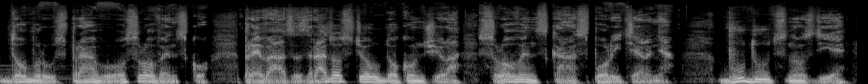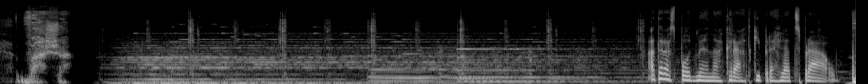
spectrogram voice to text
Dobrú správu o Slovensku pre vás s radosťou dokončila Slovenská spoliteľňa. Budúcnosť je vaša. A teraz poďme na krátky prehľad správ.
